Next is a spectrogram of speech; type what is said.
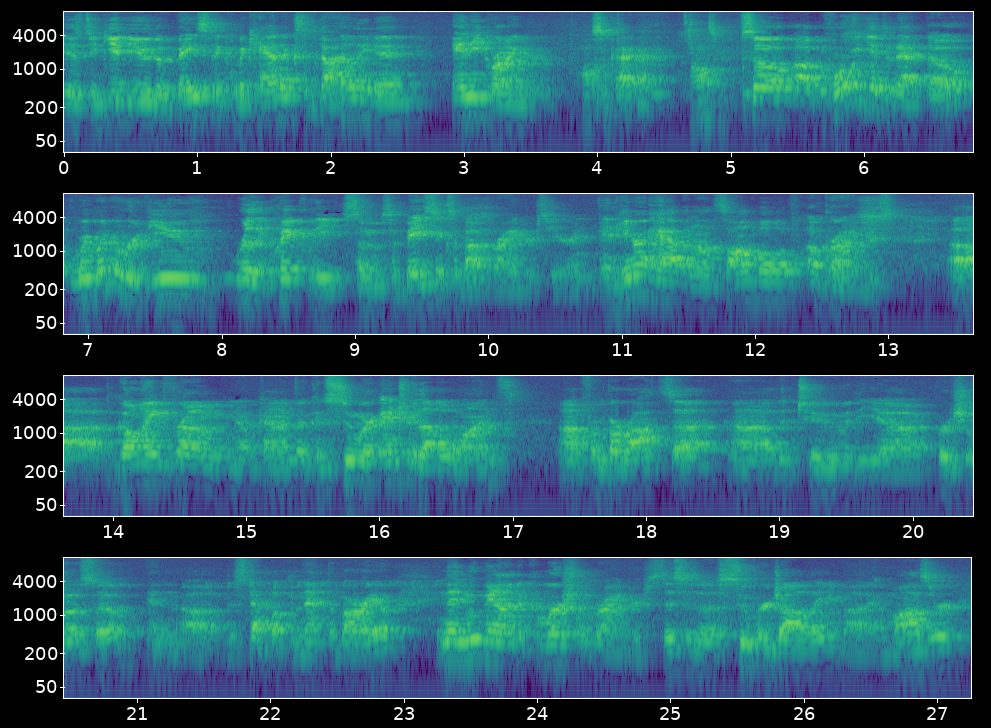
is to give you the basic mechanics of dialing in any grinder. Awesome. Okay? Awesome. So uh, before we get to that though, we're going to review really quickly some, some basics about grinders here. And, and here I have an ensemble of, of grinders uh, going from, you know, kind of the consumer entry-level ones, uh, from Baratza, uh, the two, the uh, Virtuoso, and uh, the step up from that, the Vario, And then moving on to commercial grinders. This is a Super Jolly by Mazzer,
